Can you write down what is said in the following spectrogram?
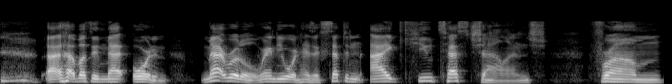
uh, How about say Matt Orton? Matt Riddle, Randy Orton has accepted an IQ test challenge from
